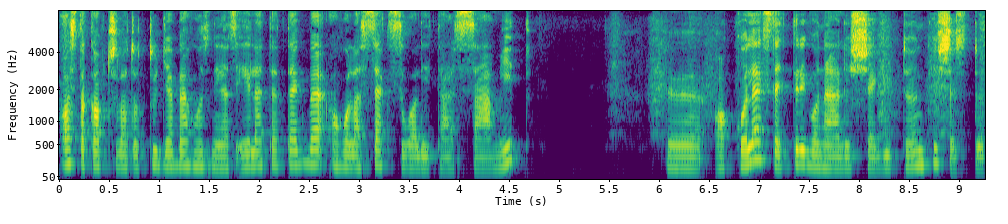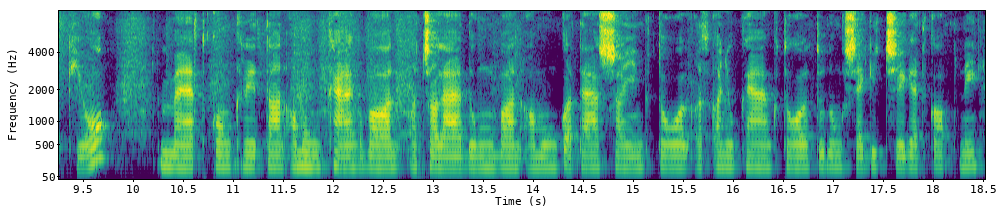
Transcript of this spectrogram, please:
azt a kapcsolatot tudja behozni az életetekbe, ahol a szexualitás számít, akkor lesz egy trigonális segítőnk is, ez tök jó, mert konkrétan a munkánkban, a családunkban, a munkatársainktól, az anyukánktól tudunk segítséget kapni,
